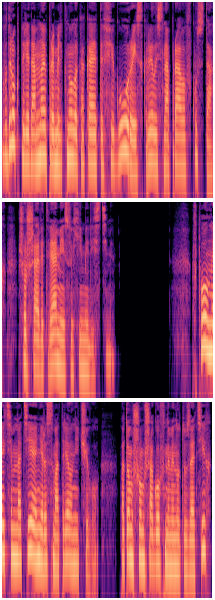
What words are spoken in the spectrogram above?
Вдруг передо мной промелькнула какая-то фигура и скрылась направо в кустах, шурша ветвями и сухими листьями. В полной темноте я не рассмотрел ничего — Потом шум шагов на минуту затих,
